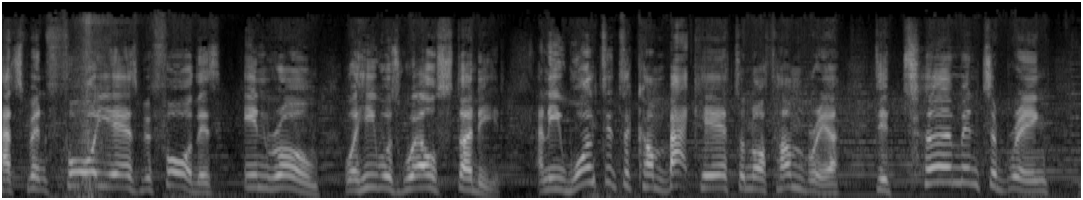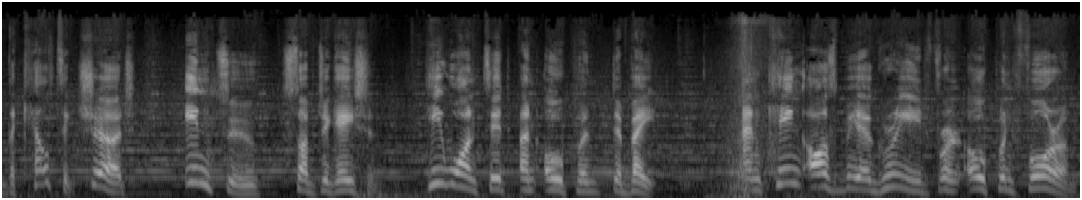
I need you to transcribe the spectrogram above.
had spent four years before this in Rome, where he was well studied, and he wanted to come back here to Northumbria, determined to bring the Celtic Church into subjugation. He wanted an open debate. And King Oswy agreed for an open forum.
